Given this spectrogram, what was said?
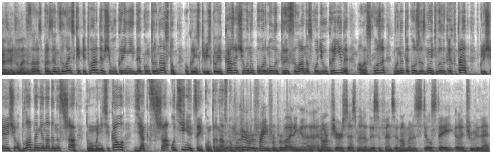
Zelensky Зараз президент Зеленський підтвердив, що в Україні йде контрнаступ. Українські військові кажуть, що вони повернули три села на сході України, але схоже, вони також зазнують великих втрат, включаючи обладнання надане США. Тому мені цікаво, як США оцінюють цей контрнаступ. Uh, that.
